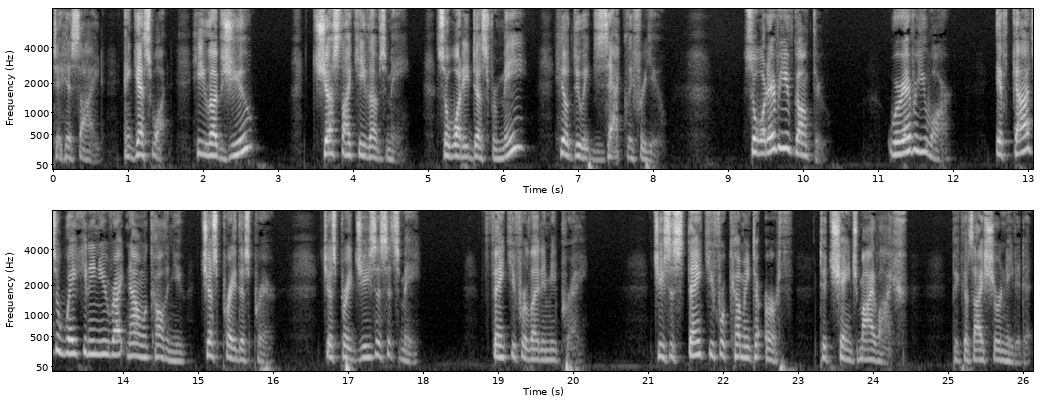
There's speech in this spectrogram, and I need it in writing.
to his side. And guess what? He loves you just like he loves me. So what he does for me, he'll do exactly for you. So whatever you've gone through, wherever you are, if God's awakening you right now and calling you, just pray this prayer. Just pray, Jesus, it's me. Thank you for letting me pray. Jesus, thank you for coming to earth to change my life because I sure needed it.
